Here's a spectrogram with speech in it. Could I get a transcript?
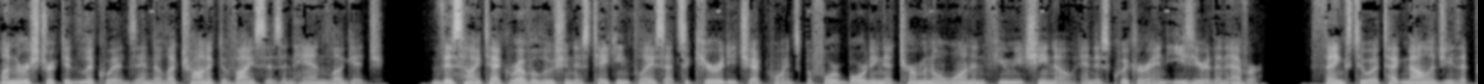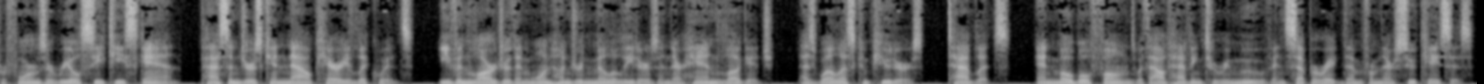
unrestricted liquids and electronic devices and hand luggage. This high-tech revolution is taking place at security checkpoints before boarding at Terminal 1 in Fiumicino and is quicker and easier than ever. Thanks to a technology that performs a real CT scan, passengers can now carry liquids, even larger than 100 milliliters in their hand luggage, as well as computers, tablets, and mobile phones without having to remove and separate them from their suitcases.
